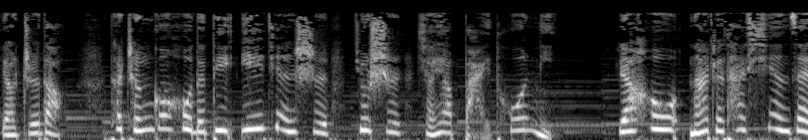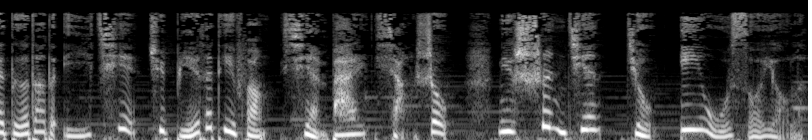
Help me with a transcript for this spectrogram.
要知道，他成功后的第一件事就是想要摆脱你。”然后拿着他现在得到的一切去别的地方显摆享受，你瞬间就一无所有了。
